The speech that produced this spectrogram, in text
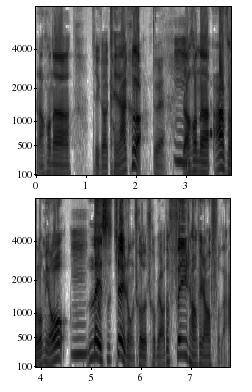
然后呢，这个凯迪拉克，对，嗯，然后呢，阿尔法罗密欧，嗯，类似这种车的车标，它非常非常复杂，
